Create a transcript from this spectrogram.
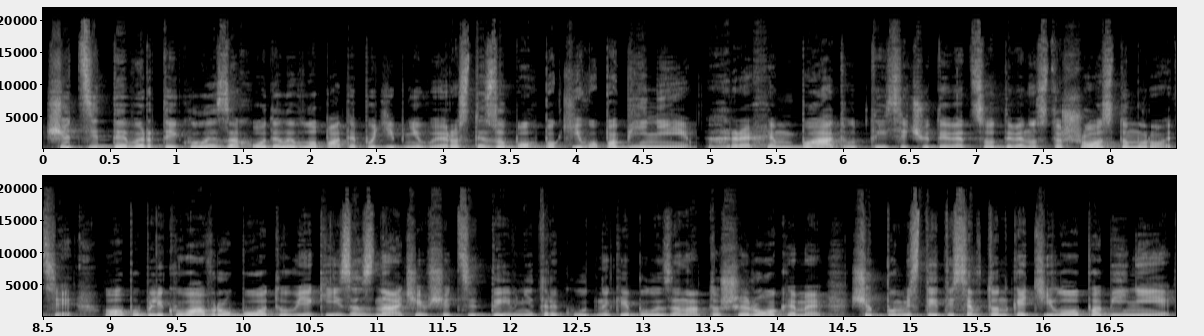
що ці дивертикули заходили в лопатеподібні вирости з обох боків опабінії. Грехембат у 1996 році опублікував роботу, в якій зазначив, що ці дивні трикутники були занадто широкими, щоб поміститися в тонке тіло опабінії.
